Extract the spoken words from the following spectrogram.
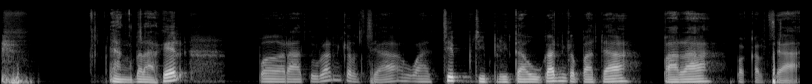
Yang terakhir, peraturan kerja wajib diberitahukan kepada para pekerja.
